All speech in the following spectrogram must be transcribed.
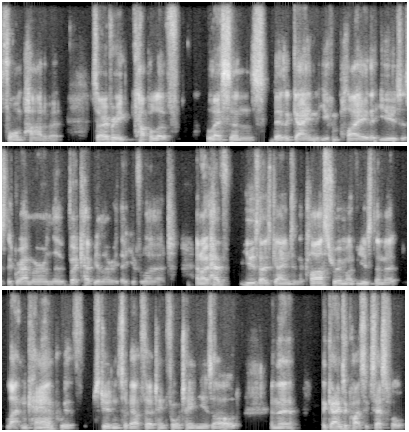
form part of it. So every couple of lessons, there's a game that you can play that uses the grammar and the vocabulary that you've learned. And I have used those games in the classroom. I've used them at Latin camp with students about 13, 14 years old. And the, the games are quite successful.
